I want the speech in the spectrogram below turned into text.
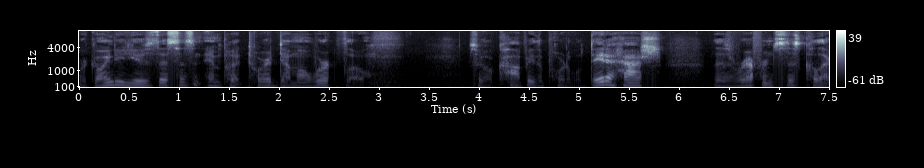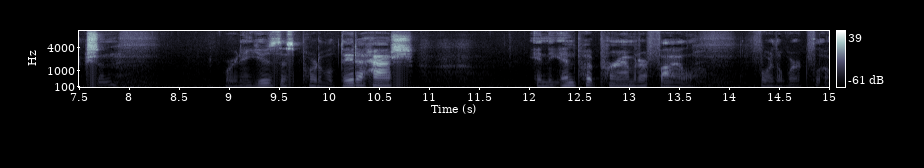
We're going to use this as an input to our demo workflow. So we'll copy the portable data hash that is referenced this collection. We're going to use this portable data hash in the input parameter file for the workflow.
